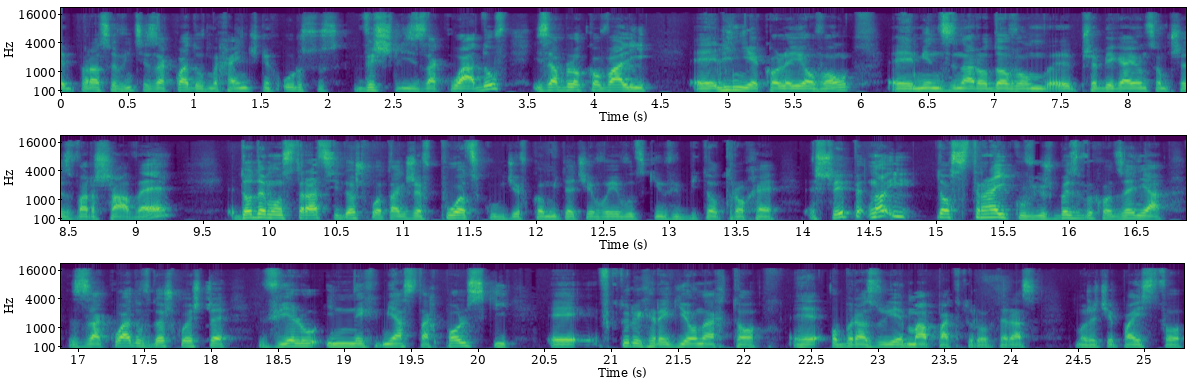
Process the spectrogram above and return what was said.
e, pracownicy zakładów mechanicznych Ursus wyszli z zakładów i zablokowali e, linię kolejową międzynarodową przebiegającą przez Warszawę. Do demonstracji doszło także w Płocku, gdzie w Komitecie Wojewódzkim wybito trochę szyb. No i do strajków już bez wychodzenia z zakładów doszło jeszcze w wielu innych miastach Polski, w których regionach to obrazuje mapa, którą teraz możecie Państwo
